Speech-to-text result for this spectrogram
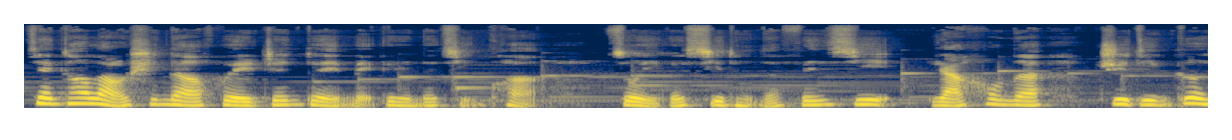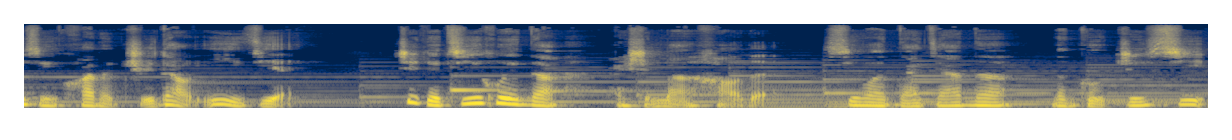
健康老师呢会针对每个人的情况做一个系统的分析，然后呢制定个性化的指导意见。这个机会呢还是蛮好的，希望大家呢能够珍惜。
